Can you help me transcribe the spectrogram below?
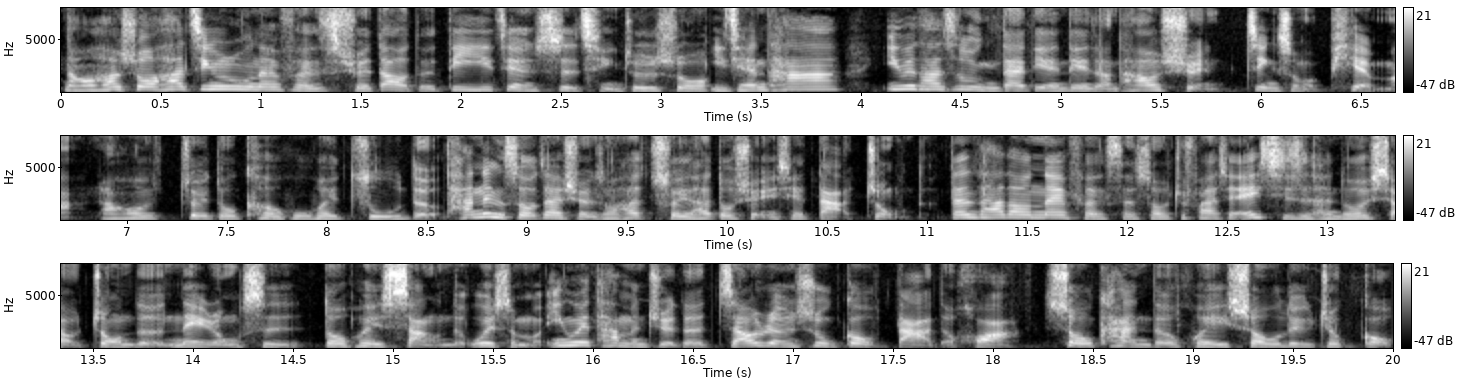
然后他说，他进入 Netflix 学到的第一件事情就是说，以前他因为他是录影带店的店长，他要选进什么片嘛，然后最多客户会租的。他那个时候在选的时候，他所以他都选一些大众的。但是他到 Netflix 的时候就发现，哎，其实很多小众的内容是都会上的。为什么？因为他们觉得只要人数够大的话，收看的回收率就够。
